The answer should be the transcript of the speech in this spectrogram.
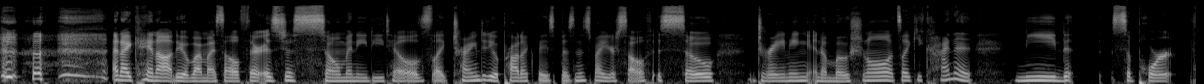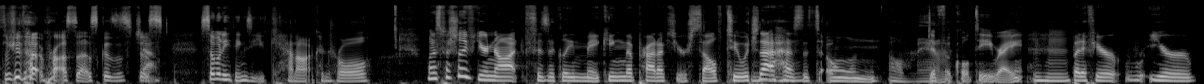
and I cannot do it by myself. There is just so many details. Like trying to do a product based business by yourself is so draining and emotional. It's like you kind of need support through that process because it's Yeah. just so many things that you cannot control. Well, especially if you're not physically making the product yourself too, which that has its own Oh man, difficulty, right? Mm-hmm. But if you're you're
